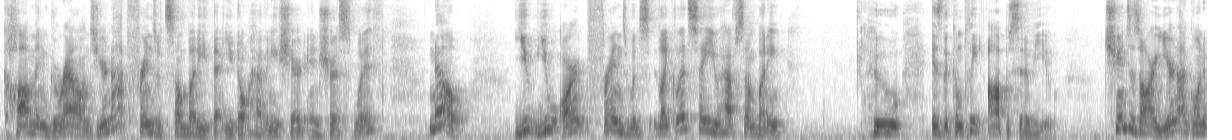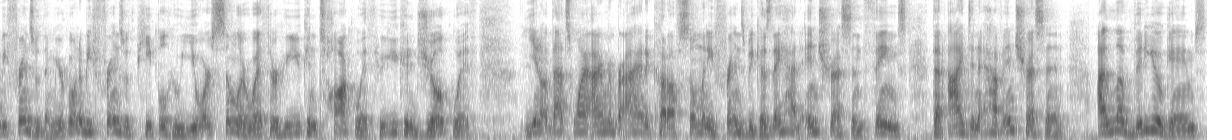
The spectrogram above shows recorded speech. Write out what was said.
common grounds. You're not friends with somebody that you don't have any shared interests with. No. You you aren't friends with like let's say you have somebody who is the complete opposite of you chances are you're not going to be friends with them. You're going to be friends with people who you are similar with or who you can talk with, who you can joke with. You know, that's why I remember I had to cut off so many friends because they had interests in things that I didn't have interest in. I love video games,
